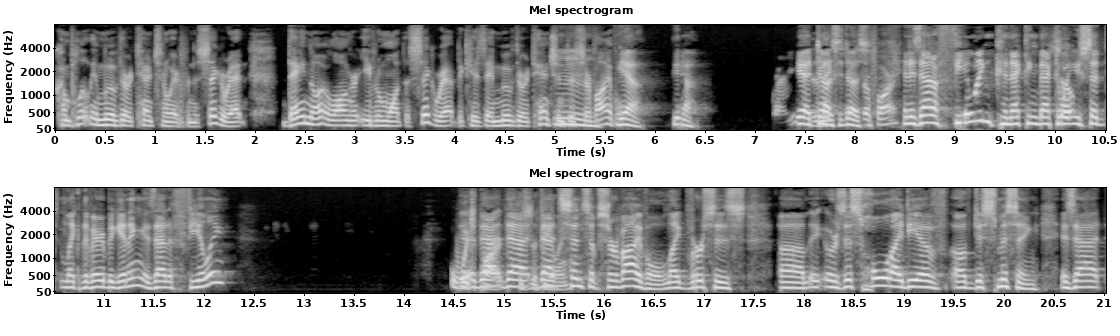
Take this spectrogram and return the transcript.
completely move their attention away from the cigarette. They no longer even want the cigarette because they move their attention mm, to survival. Yeah. Yeah Yeah, it, does. does. It does. So far, and is that a feeling? Connecting back to so, what you said, like at the very beginning, is that a feeling? Which that that that sense of survival, like versus, um, or is this whole idea of of dismissing? Is that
